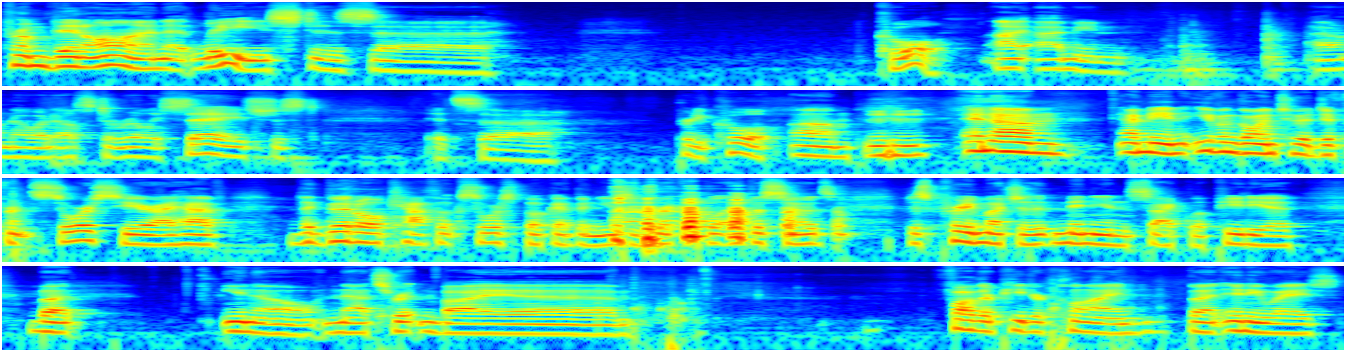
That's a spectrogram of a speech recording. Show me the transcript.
from then on at least is uh, cool. I I mean I don't know what else to really say. It's just it's uh, pretty cool. Um, mm-hmm. And um, I mean, even going to a different source here, I have the good old Catholic source book I've been using for a couple episodes, just pretty much a mini encyclopedia. But you know, and that's written by uh, Father Peter Klein. But anyways,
